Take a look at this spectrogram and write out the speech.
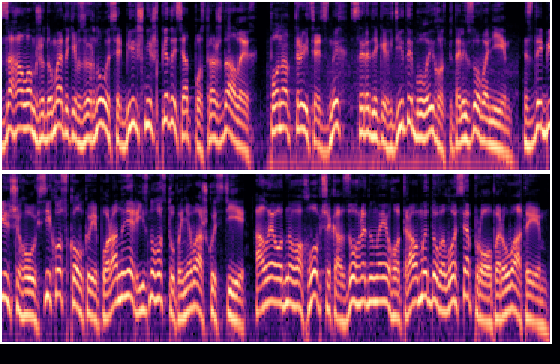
Загалом же до медиків звернулося більш ніж 50 постраждалих. Понад 30 з них, серед яких діти були й госпіталізовані. Здебільшого у всіх осколкові поранення різного ступеня важкості. Але одного хлопчика з огляду на його травми довелося прооперувати.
